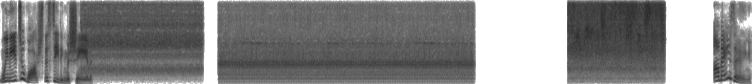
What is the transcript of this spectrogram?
We need to wash the seeding machine. Amazing!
